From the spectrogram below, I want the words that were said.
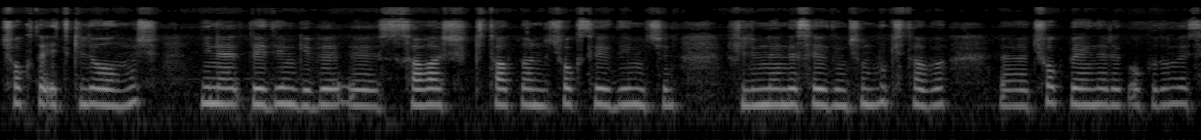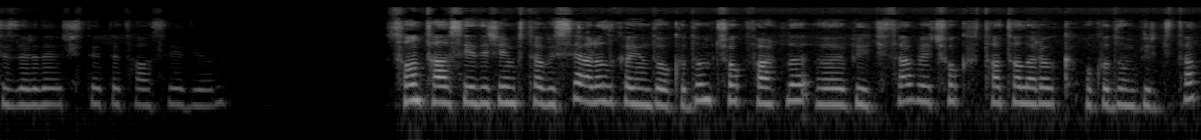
Çok da etkili olmuş. Yine dediğim gibi e, savaş kitaplarını çok sevdiğim için, filmlerini de sevdiğim için bu kitabı e, çok beğenerek okudum ve sizlere de şiddetle tavsiye ediyorum. Son tavsiye edeceğim kitap ise Aralık ayında okudum. Çok farklı e, bir kitap ve çok tat alarak okuduğum bir kitap.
